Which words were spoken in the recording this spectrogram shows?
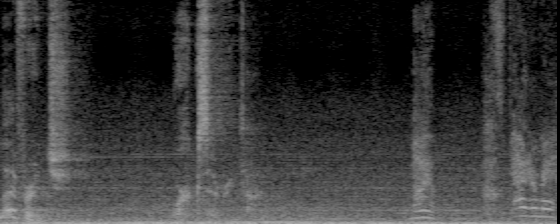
Leverage. Works every time. Miles, Spider-Man.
